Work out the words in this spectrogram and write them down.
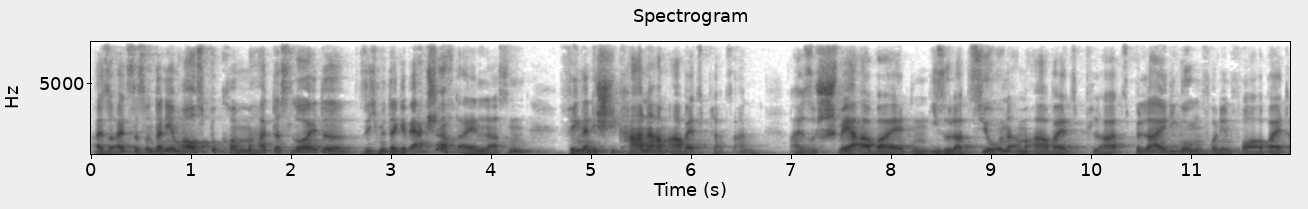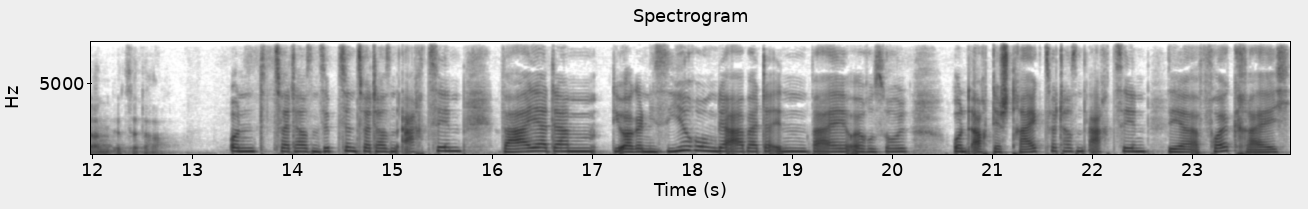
also als das Unternehmen rausbekommen hat, dass Leute sich mit der Gewerkschaft einlassen, fing dann die Schikane am Arbeitsplatz an. Also Schwerarbeiten, Isolation am Arbeitsplatz, Beleidigungen von den Vorarbeitern etc. Und 2017, 2018 war ja dann die Organisierung der ArbeiterInnen bei Eurosol und auch der Streik 2018 sehr erfolgreich.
